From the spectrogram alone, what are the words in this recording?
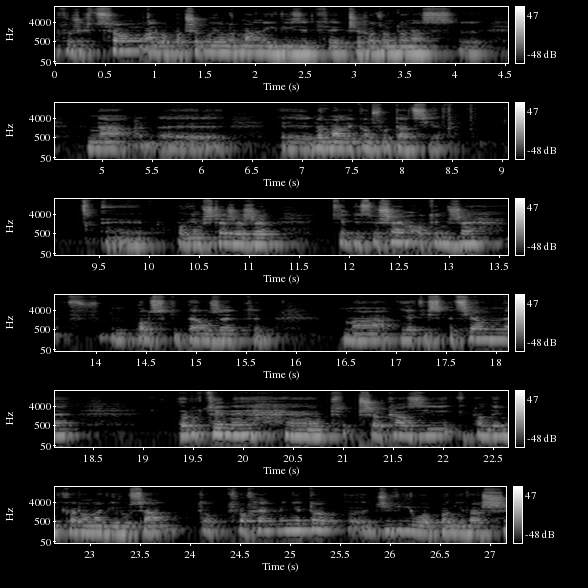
którzy chcą albo potrzebują normalnych wizyt, e, przychodzą do nas e, na normalne konsultacje. Powiem szczerze, że kiedy słyszałem o tym, że polski POZ ma jakieś specjalne rutyny przy okazji pandemii koronawirusa, to trochę mnie to e, dziwiło, ponieważ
